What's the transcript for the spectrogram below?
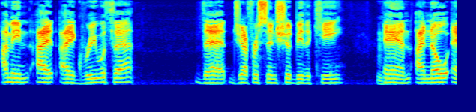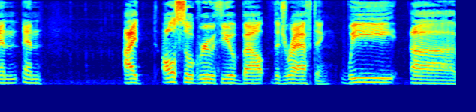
I mean, I, I agree with that, that Jefferson should be the key. Mm-hmm. And I know, and, and I also agree with you about the drafting. We, uh,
